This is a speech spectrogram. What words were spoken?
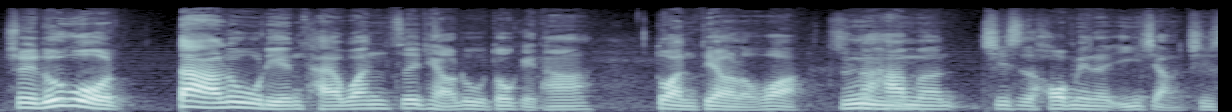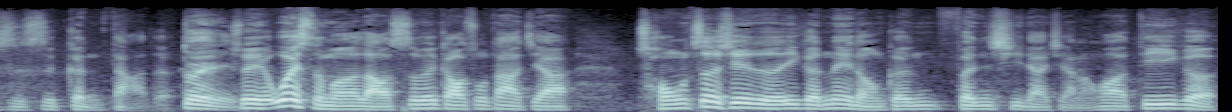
所以如果大陆连台湾这条路都给它断掉的话，那他们其实后面的影响其实是更大的。对。所以为什么老师会告诉大家，从这些的一个内容跟分析来讲的话，第一个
